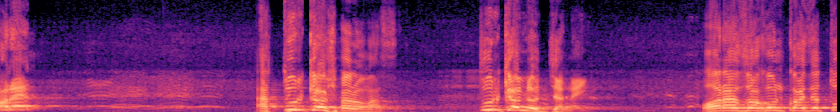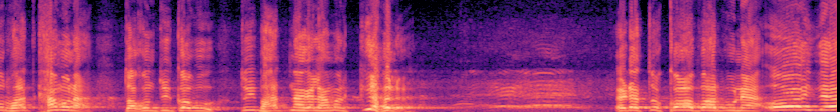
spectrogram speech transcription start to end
করেন? আর তোর কেউ সরম আছে তোর কেউ লজ্জা নাই। ওরা যখন কয় যে, তোর ভাত খামো না, তখন তুই কবু, তুই ভাত না গেলে আমার কি হলো? এটা তো ক পারব না। ওই যে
